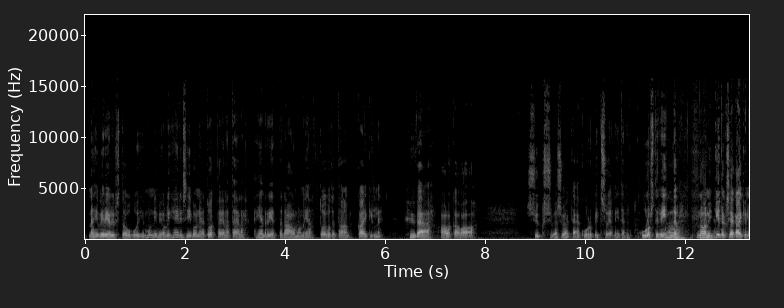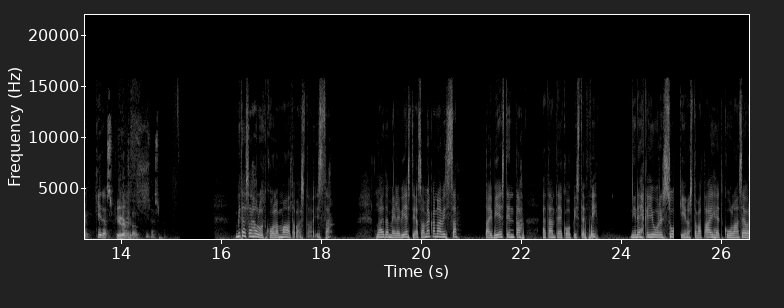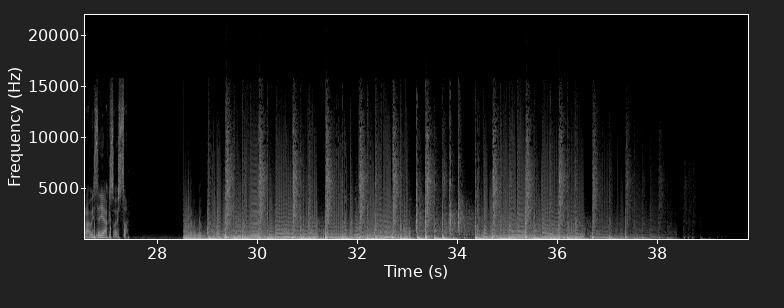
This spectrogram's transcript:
näihin viljelystouhuihin. Mun nimi oli Heidi Siivonen ja tuottajana täällä Henrietta Dalman ja toivotetaan kaikille hyvää alkavaa syksyä, syökää kurpitsoja, niitä nyt kuulosti riittävän. Mm. No niin, kiitoksia kaikille. Kiitos. Kiitos. Kiitos. Mitä sä haluat kuulla maalta vastaajissa? Laita meille viestiä somekanavissa tai viestintä at mtk.fi, niin ehkä juuri sinua kiinnostavat aiheet kuullaan seuraavissa jaksoissa.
